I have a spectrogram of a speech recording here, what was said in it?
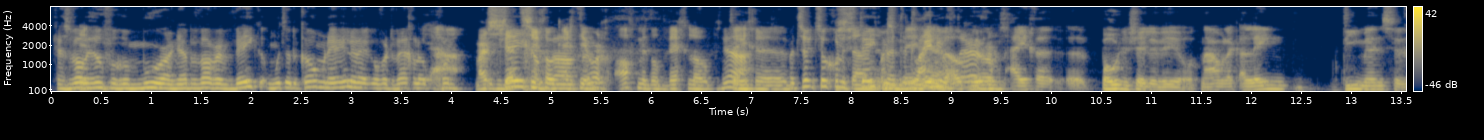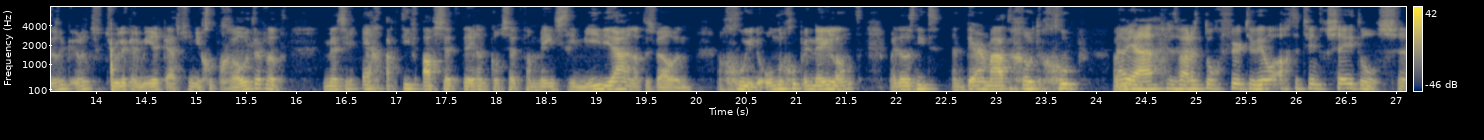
krijgen ze wel Ja. heel veel rumoer. En die hebben wel weer weken, moeten de komende hele week over het weglopen. Ja. Gewoon, Maar ze zetten zich ook echt heel erg af met dat weglopen Ja. tegen... maar het, is, het is ook gewoon een ze statement. en ik weet media niet verkleinen of ook heel erg hun eigen eh, potentiële wereld. Namelijk alleen die mensen. Dus ik, natuurlijk in Amerika is misschien die groep groter. Dat mensen zich echt actief afzetten tegen het concept van mainstream media. En dat is wel een, een groeiende ondergroep in Nederland. Maar dat is niet een dermate grote groep. Want- Nou ja, het waren toch virtueel 28 zetels. eh.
